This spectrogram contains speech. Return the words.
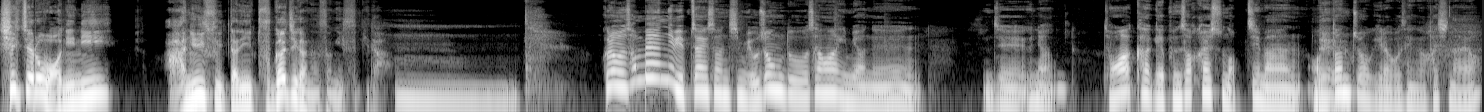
실제로 원인이 아닐 수 있다는 이두 가지 가능성이 있습니다. 음. 그러면 선배님 입장에서는 지금 요 정도 상황이면은 이제 그냥 정확하게 분석할 수는 없지만 네. 어떤 쪽이라고 생각하시나요?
